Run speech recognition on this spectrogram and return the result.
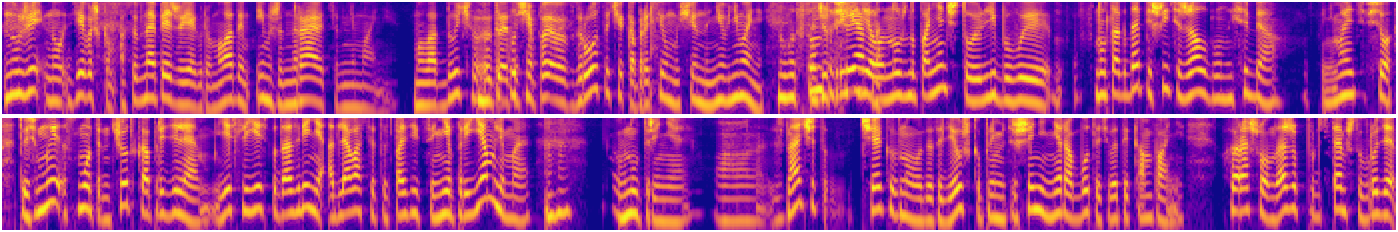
Ну, же, ну, девушкам, особенно, опять же, я говорю, молодым, им же нравится внимание. Молодой человек, ну, точнее, вот... взрослый человек обратил мужчину на нее внимание. Ну, вот в том-то все дело. Нужно понять, что либо вы... Ну, тогда пишите жалобу на себя. Понимаете, все. То есть мы смотрим, четко определяем. Если есть подозрение, а для вас эта позиция неприемлемая, угу. внутренняя, а, значит, человек, ну, вот эта девушка примет решение не работать в этой компании. Хорошо, даже представим, что вроде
